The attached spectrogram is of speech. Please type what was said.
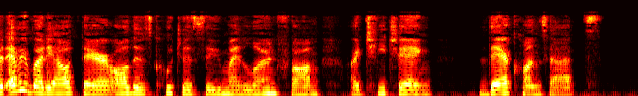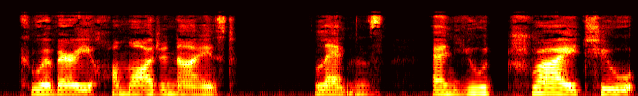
But everybody out there, all those coaches that you might learn from are teaching their concepts through a very homogenized lens and you try to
